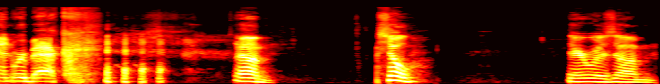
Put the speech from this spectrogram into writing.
and we're back. um so there was um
